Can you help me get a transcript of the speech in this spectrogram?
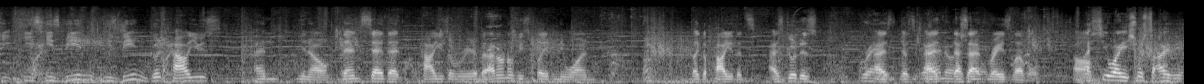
He, he's he's being he's being good Palus, and you know then said that Palu's overrated. But I don't know if he's played anyone like a Palu that's as good as Ray. as, as, Yeah, as that's at. Ray's level. Um, I see why you switched to Ivy.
